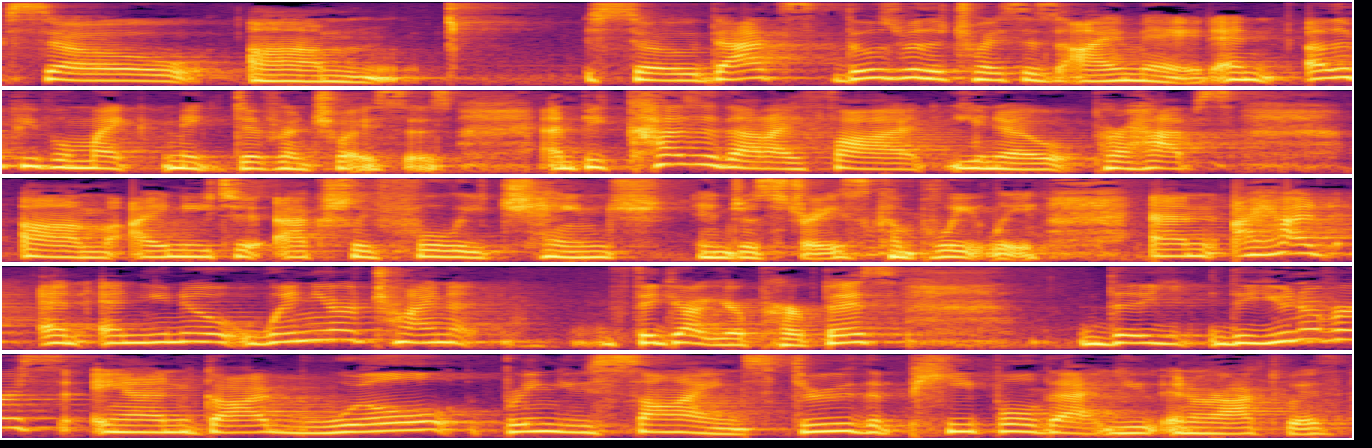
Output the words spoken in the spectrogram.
So um so that's those were the choices I made, and other people might make different choices. And because of that, I thought, you know, perhaps um, I need to actually fully change industries completely. And I had, and and you know, when you're trying to figure out your purpose, the the universe and God will bring you signs through the people that you interact with.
